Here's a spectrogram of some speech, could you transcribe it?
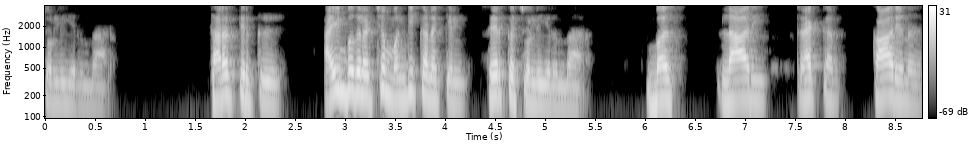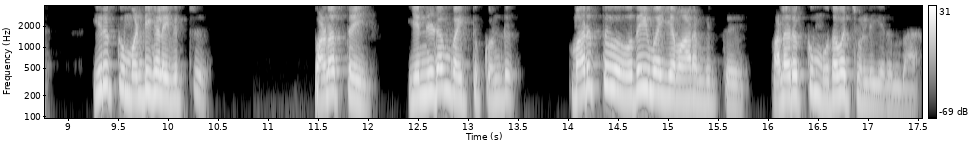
சொல்லியிருந்தார். சரத்திற்கு ஐம்பது லட்சம் வங்கிக் கணக்கில் சேர்க்க சொல்லியிருந்தார். பஸ் லாரி டிராக்டர் கார் என இருக்கும் வண்டிகளை விற்று பணத்தை என்னிடம் வைத்துக்கொண்டு மருத்துவ உதவி மையம் ஆரம்பித்து பலருக்கும் உதவச் சொல்லியிருந்தார்.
